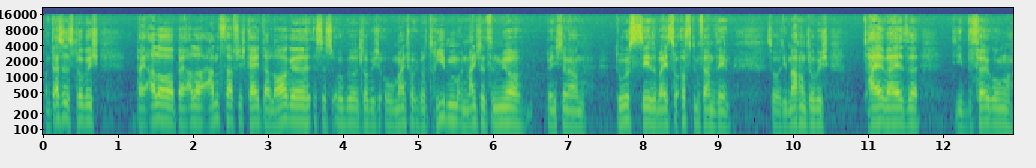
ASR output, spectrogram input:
und das ist, glaube ich, bei aller, bei aller Ernsthaftigkeit der Lage ist es, glaube ich, auch manchmal übertrieben und manche sind mir, wenn ich dann einen Durst sehe, so weil ich so oft im Fernsehen, so, die machen, glaube ich, teilweise die Bevölkerung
